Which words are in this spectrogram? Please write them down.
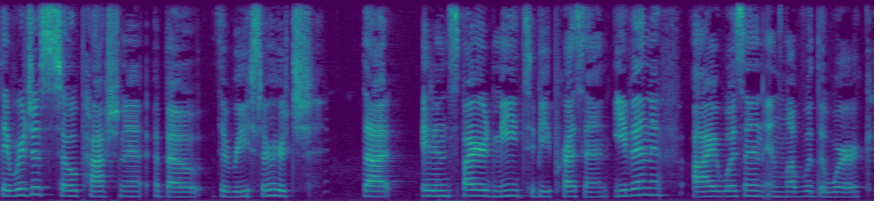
They were just so passionate about the research that it inspired me to be present, even if I wasn't in love with the work.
